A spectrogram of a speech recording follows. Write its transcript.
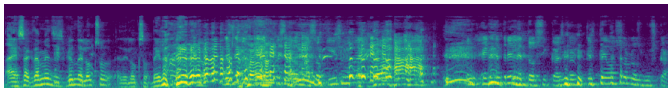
Ah, exactamente, excepción del Oxo, del Oxo, del quede empezado masoquismo, entrenle tóxicas, que este oso los busca.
